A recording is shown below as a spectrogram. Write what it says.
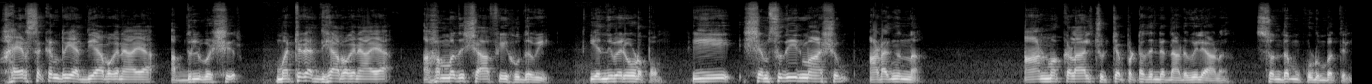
ഹയർ സെക്കൻഡറി അധ്യാപകനായ അബ്ദുൽ ബഷീർ മറ്റൊരു അധ്യാപകനായ അഹമ്മദ് ഷാഫി ഹുദവി എന്നിവരോടൊപ്പം ഈ ഷംസുദ്ദീൻ മാഷും അടങ്ങുന്ന ആൺമക്കളാൽ ചുറ്റപ്പെട്ടതിന്റെ നടുവിലാണ് സ്വന്തം കുടുംബത്തിൽ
